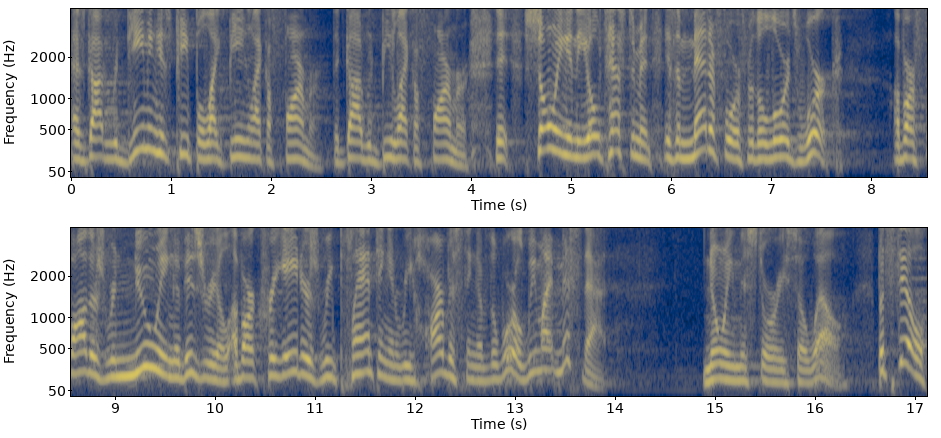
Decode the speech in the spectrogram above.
as God redeeming his people like being like a farmer, that God would be like a farmer. That sowing in the Old Testament is a metaphor for the Lord's work, of our Father's renewing of Israel, of our Creator's replanting and reharvesting of the world. We might miss that, knowing this story so well. But still,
